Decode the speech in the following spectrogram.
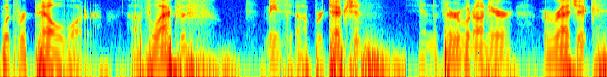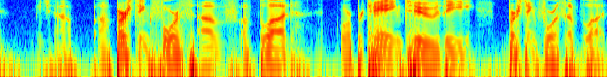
would repel water. Uh, phylaxis means uh, protection. And the third one on here, means uh, uh, bursting forth of, of blood or pertaining to the bursting forth of blood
